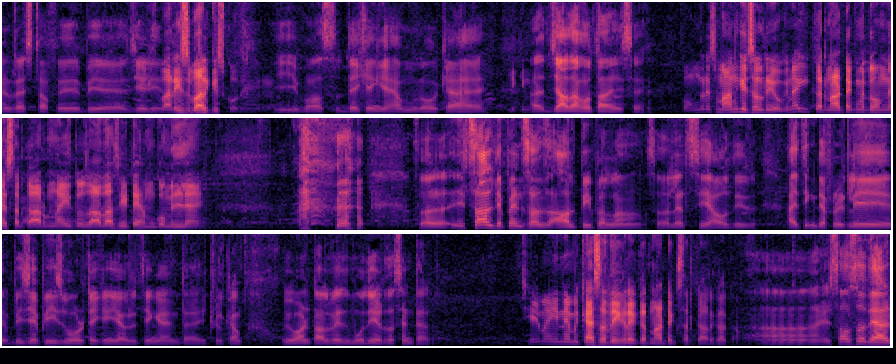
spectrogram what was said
and rest of uh, B- इस JD. बार इस बार किसको देख हैं ये बस देखेंगे हम लोग क्या है लेकिन- अ, ज़्यादा होता है इसे कांग्रेस मान के चल रही होगी ना कि कर्नाटक में तो हमने सरकार बनाई तो ज़्यादा सीटें हमको मिल जाएँ so it's all depends on all people no so let's see how this i think definitely bjp is overtaking everything and uh, it will come we want always modi at the center छह महीने में कैसा देख रहे हैं कर्नाटक सरकार का काम uh, also they are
